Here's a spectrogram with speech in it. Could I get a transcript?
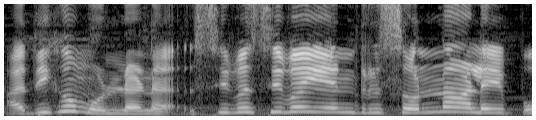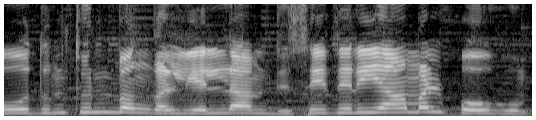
அதிகம் உள்ளன. சிவ சிவ என்று சொன்னாலே போதும் துன்பங்கள் எல்லாம் திசை தெரியாமல் போகும்.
